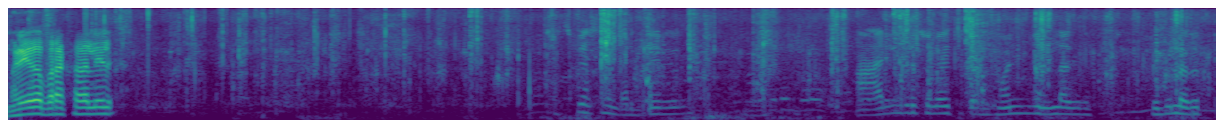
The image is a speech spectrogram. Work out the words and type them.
ಮಳೆಗೆ ಬರೋಕ್ಕಾಗಲಿಲ್ಲ ಆಗಿದ್ರೆ ಚಲೋ ಐತಿ ಮಣ್ಣು ಎಲ್ಲಾಗಿದೆ ಇದಿಲ್ಲಾಗುತ್ತೆ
